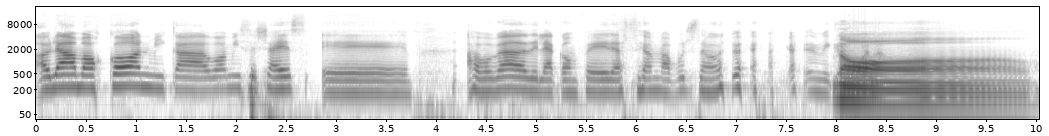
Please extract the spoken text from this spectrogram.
Hablábamos con Mica Gómez, ella es eh, abogada de la Confederación Mapuche. Se me vuelve acá el micrófono. No.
